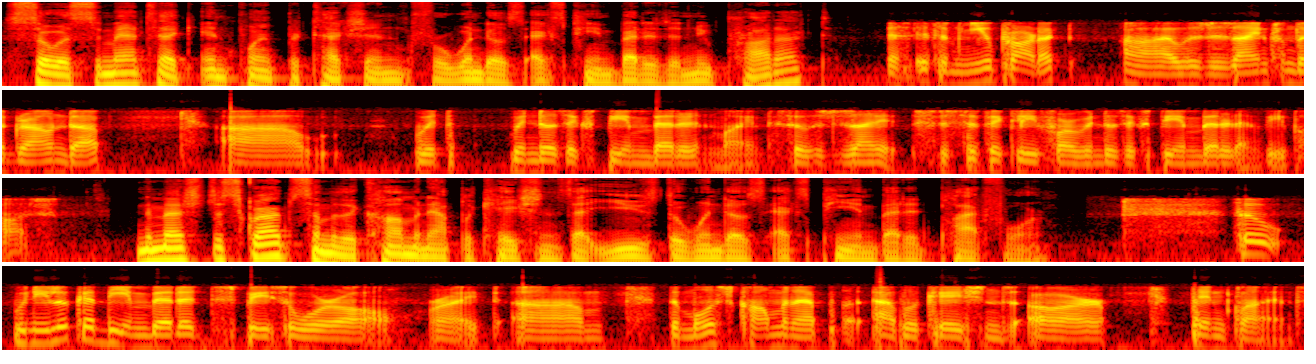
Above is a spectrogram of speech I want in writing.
So is Symantec Endpoint Protection for Windows XP Embedded a new product? Yes, it's a new product. Uh, it was designed from the ground up uh, with Windows XP Embedded in mind. So it was designed specifically for Windows XP Embedded and WEPOS. Nimesh, describe some of the common applications that use the Windows XP Embedded platform. So when you look at the embedded space overall, right, um, the most common ap- applications are thin clients,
